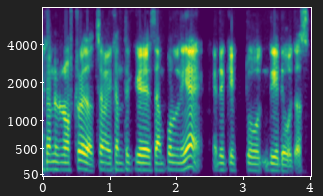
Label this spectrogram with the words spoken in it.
এখানে নষ্ট হয়ে যাচ্ছে। আমি এখান থেকে স্যাম্পল নিয়ে এদেরকে একটু দিয়ে দেবো জাস্ট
